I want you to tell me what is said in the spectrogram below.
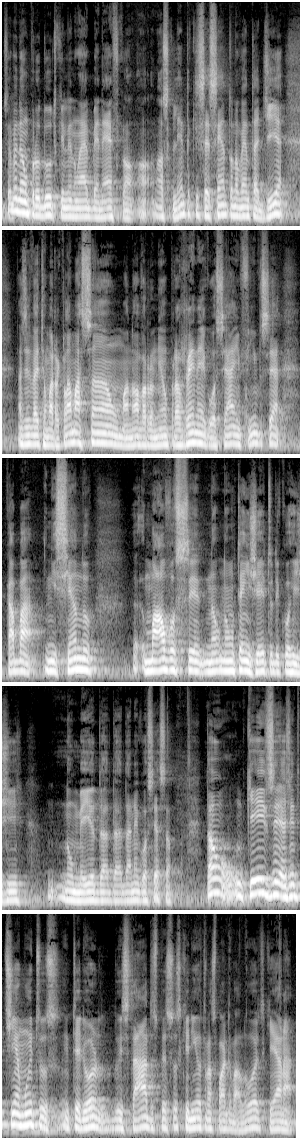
Se você vender um produto que ele não é benéfico ao nosso cliente, que 60, 90 dias, a gente vai ter uma reclamação, uma nova reunião para renegociar, enfim, você acaba iniciando mal, você não, não tem jeito de corrigir no meio da, da, da negociação. Então, um case, a gente tinha muitos interior do estado, as pessoas queriam o transporte de valores, que era,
